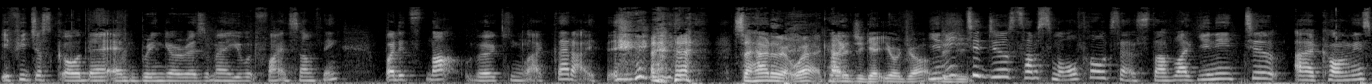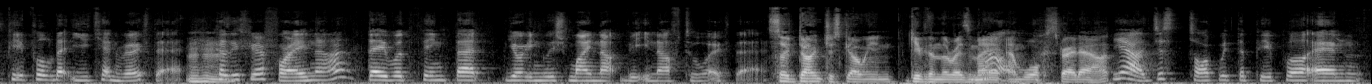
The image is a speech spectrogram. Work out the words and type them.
if you just go there and bring your resume you would find something. But it's not working like that I think. So, how did it work? How Like, did you get your job? you Did need to do some small talks and stuff. Like you need to uh, convince people that you can work there. Mhm. because if you're a foreigner they would think that your English might not be enough to work there So, don't just go in, give them the resume, No. and walk straight out. Yeah, just talk with the people and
